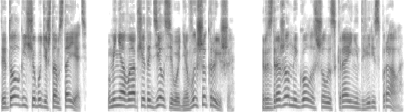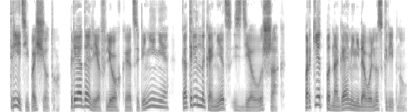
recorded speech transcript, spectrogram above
«Ты долго еще будешь там стоять? У меня вообще-то дел сегодня выше крыши». Раздраженный голос шел из крайней двери справа, третий по счету. Преодолев легкое оцепенение, Катрин, наконец, сделала шаг. Паркет под ногами недовольно скрипнул.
